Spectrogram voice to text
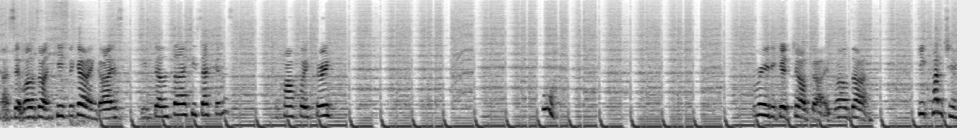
That's it. Well done. Keep it going, guys. You've done 30 seconds. We're halfway through. Ooh. Really good job, guys. Well done. Keep punching.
